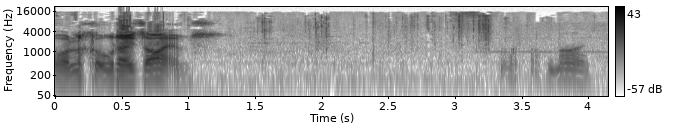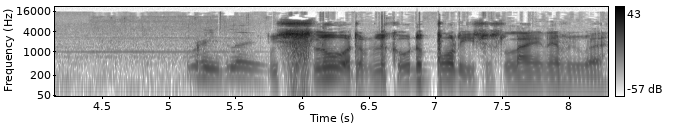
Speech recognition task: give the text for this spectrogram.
Whoa, look at all those items. Oh, nice. Read loot. We slaughtered them. Look at all the bodies just laying everywhere.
